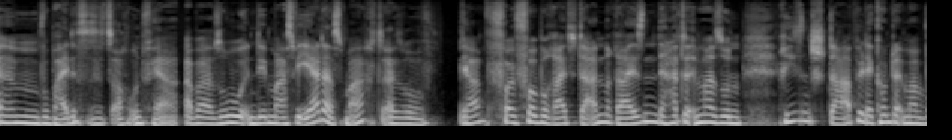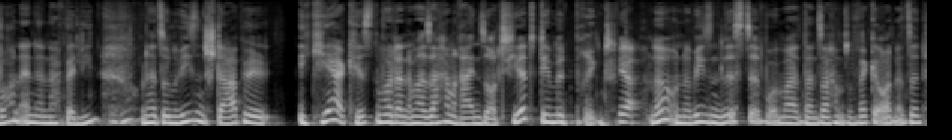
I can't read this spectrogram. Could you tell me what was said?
Ähm, wobei, das ist jetzt auch unfair. Aber so in dem Maß, wie er das macht, also ja, voll vorbereitete Anreisen, der hatte immer so einen Riesenstapel, der kommt da immer am Wochenende nach Berlin und hat so einen Riesenstapel Ikea-Kisten, wo er dann immer Sachen reinsortiert, die er mitbringt. Ja. Ne? Und eine Riesenliste, wo immer dann Sachen so weggeordnet sind.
